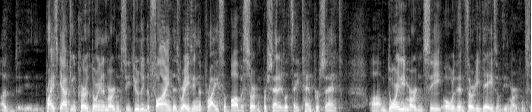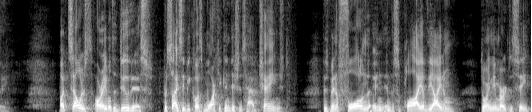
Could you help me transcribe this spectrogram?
Uh, price gouging occurs during an emergency. It's usually defined as raising the price above a certain percentage, let's say 10%, um, during the emergency or within 30 days of the emergency. But sellers are able to do this precisely because market conditions have changed. There's been a fall in the, in, in the supply of the item during the emergency,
